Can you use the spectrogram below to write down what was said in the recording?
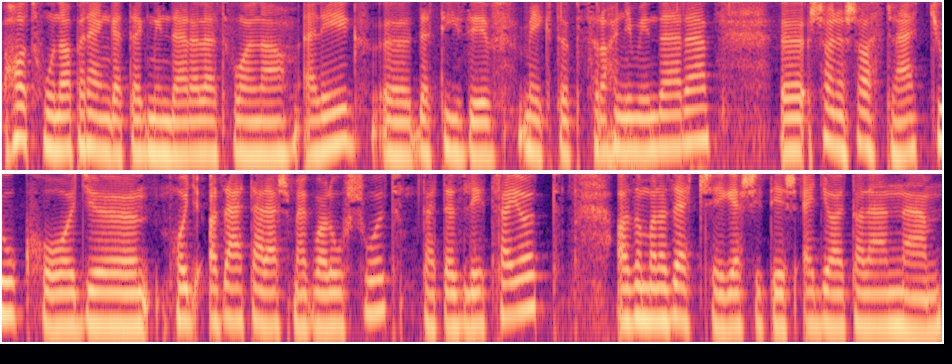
Hat hónap rengeteg mindenre lett volna elég, de tíz év még többször annyi mindenre. Sajnos azt látjuk, hogy, hogy az átállás megvalósult, tehát ez létrejött, azonban az egységesítés egyáltalán nem.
